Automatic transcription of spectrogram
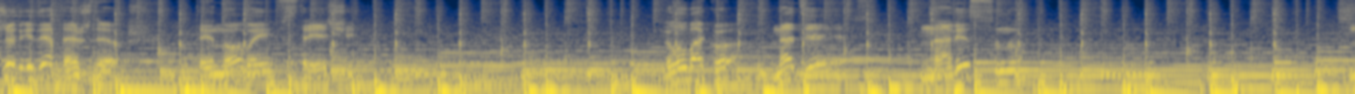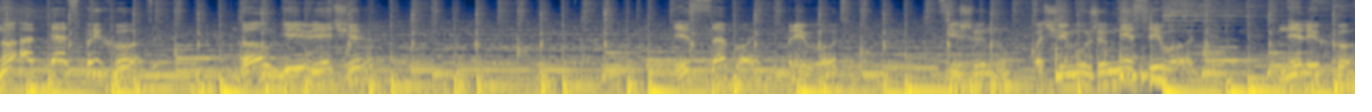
Может, где-то ждешь ты новой встречи. Глубоко надеясь на весну. Но опять приходит долгий вечер. И с собой приводит тишину. Почему же мне сегодня нелегко?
